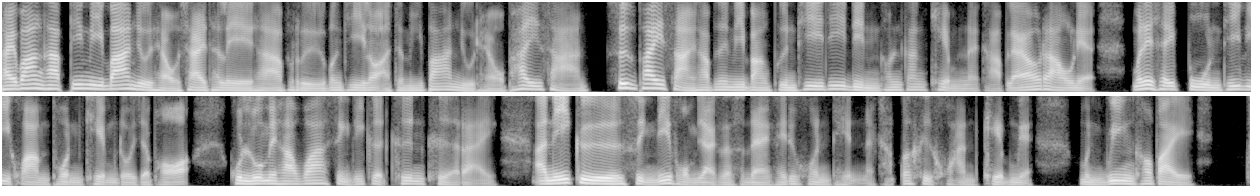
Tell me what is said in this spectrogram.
ใครบ้างครับที่มีบ้านอยู่แถวชายทะเลครับหรือบางทีเราอาจจะมีบ้านอยู่แถวภาคอีสาน ซึ่งภาคอีสานครับจะมีบางพื้นที่ที่ดินค่อนข้างเค็มนะครับแล้วเราเนี่ยไม่ได้ใช้ปูนที่มีความทนเค็มโดยเฉพาะ คุณรู้ไหมครับว่าสิ่งที่เกิดขึ้นคืออะไร อันนี้คือสิ่งที่ผมอยากจะแสดงให้ทุกคนเห็นนะครับก็คือความเค็มเนี่ยมันวิ่งเข้าไป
